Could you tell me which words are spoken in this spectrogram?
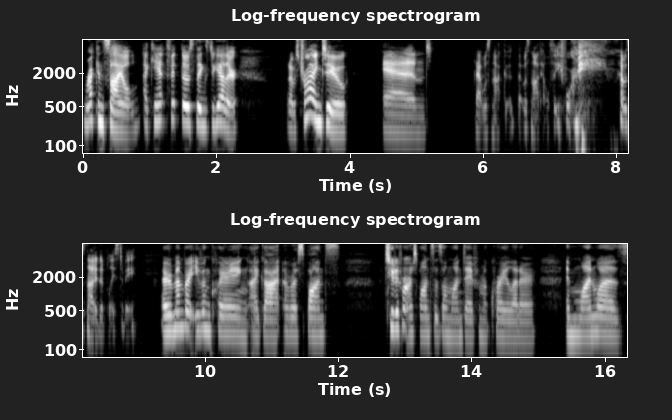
reconcile, I can't fit those things together. But I was trying to, and that was not good. That was not healthy for me. that was not a good place to be. I remember even querying, I got a response, two different responses on one day from a query letter. And one was,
